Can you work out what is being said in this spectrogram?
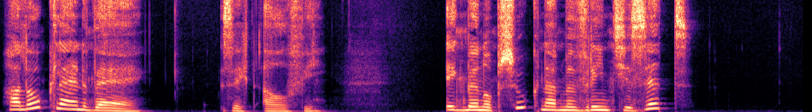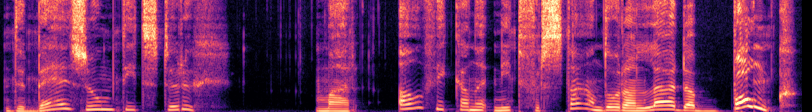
Hallo, kleine bij, zegt Alfie. Ik ben op zoek naar mijn vriendje Zet. De bij zoomt iets terug. Maar Alfie kan het niet verstaan door een luide bonk.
